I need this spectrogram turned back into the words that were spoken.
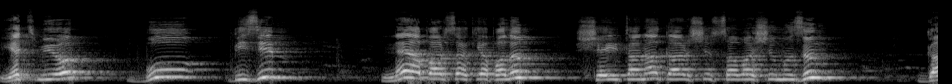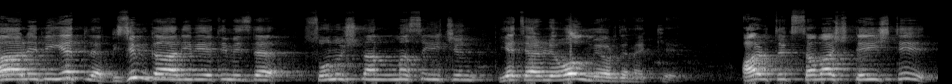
yetmiyor. Bu bizim ne yaparsak yapalım şeytana karşı savaşımızın galibiyetle bizim galibiyetimizle sonuçlanması için yeterli olmuyor demek ki. Artık savaş değişti.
